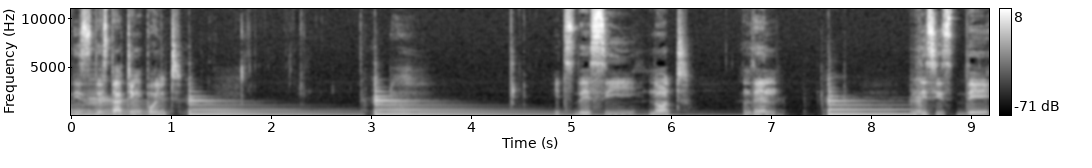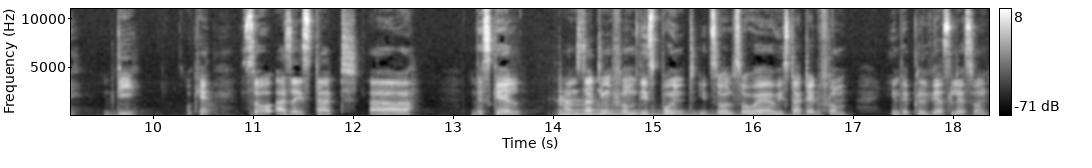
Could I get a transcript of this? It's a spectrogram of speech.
This is the starting point. It's the C note and then this is the D okay? So as I start uh, the scale I'm starting from this point. It's also where we started from in the previous lesson.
